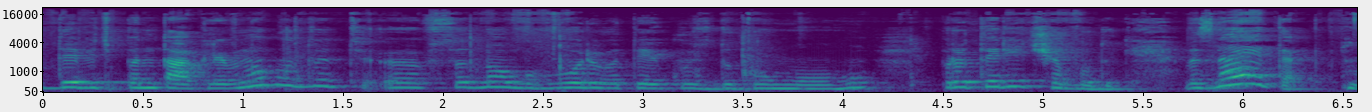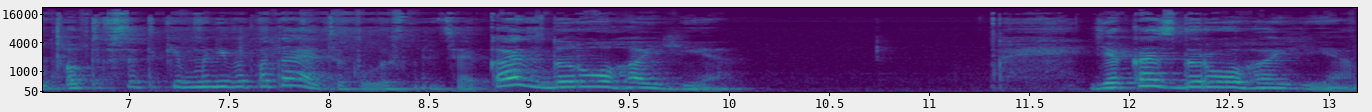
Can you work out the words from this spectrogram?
Дев'ять пентаклів. Ну, будуть е, все одно обговорювати якусь допомогу. Протиріччя будуть. Ви знаєте, от все-таки мені випадає ця колесниця. Якась дорога є. Якась дорога є.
